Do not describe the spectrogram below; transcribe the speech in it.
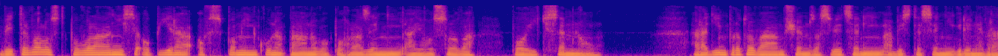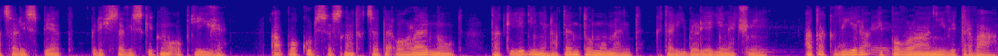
Vytrvalost povolání se opírá o vzpomínku na pánovo pohlazení a jeho slova pojď se mnou. Radím proto vám všem zasvěceným, abyste se nikdy nevraceli zpět, když se vyskytnou obtíže. A pokud se snad chcete ohlédnout, tak jedině na tento moment, který byl jedinečný. A tak víra i povolání vytrvá.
